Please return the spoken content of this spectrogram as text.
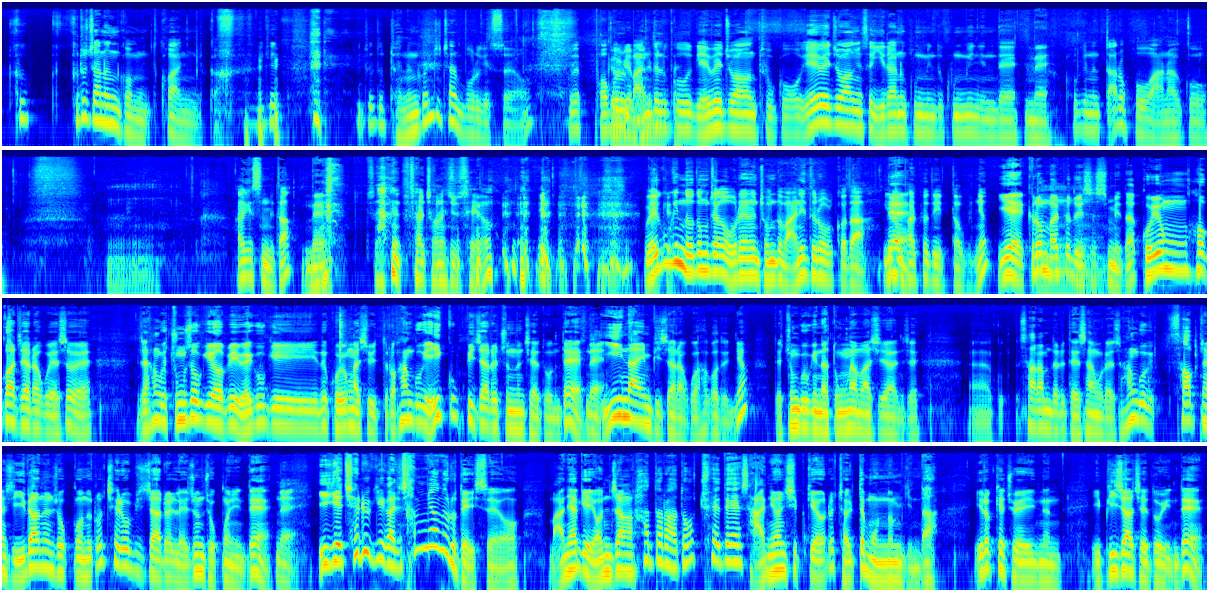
그, 그러자는 거, 거 아닙니까? 이게 이래도 되는 건지 잘 모르겠어요. 왜 법을 만들고 예외 조항은 두고 예외 조항에서 일하는 국민도 국민인데 네. 거기는 따로 보호 안 하고 음, 알겠습니다. 네. 잘, 잘 전해주세요. 외국인 노동자가 올해는 좀 더 많이 들어올 거다 이런 네. 발표도 있더군요. 예, 그런 발표도 있었습니다. 고용 허가제라고 해서 왜 이제 한국 중소기업이 외국인을 고용할 수 있도록 한국에 입국 비자를 주는 제도인데 네. E9 비자라고 하거든요. 근데 중국이나 동남아시아 이제 어, 사람들을 대상으로 해서 한국 사업장에서 일하는 조건으로 체류 비자를 내준 조건인데 네. 이게 체류 기간이 3년으로 돼 있어요. 만약에 연장을 하더라도 최대 4년 10개월을 절대 못 넘긴다. 이렇게 돼 있는 이 비자 제도인데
